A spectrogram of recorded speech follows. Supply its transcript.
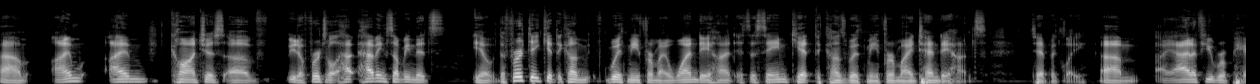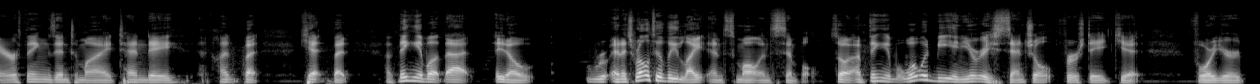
um, I'm I'm conscious of you know first of all ha- having something that's you know the first aid kit that comes with me for my one day hunt is the same kit that comes with me for my ten day hunts. Typically, um, I add a few repair things into my ten day hunt, but kit. But I'm thinking about that, you know, and it's relatively light and small and simple. So I'm thinking, what would be in your essential first aid kit for your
